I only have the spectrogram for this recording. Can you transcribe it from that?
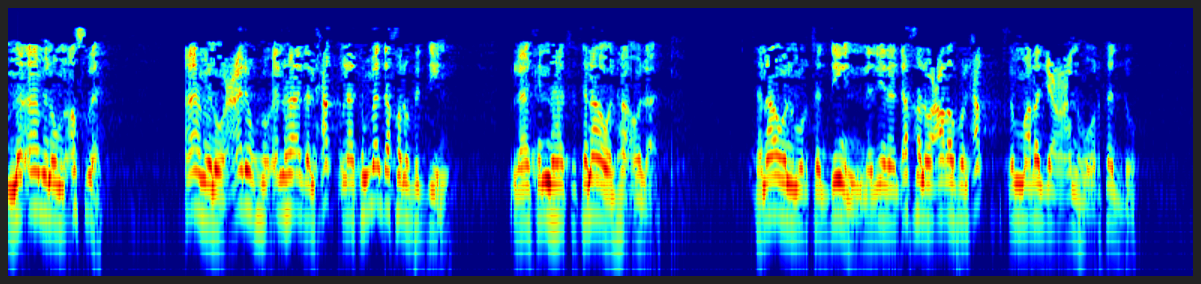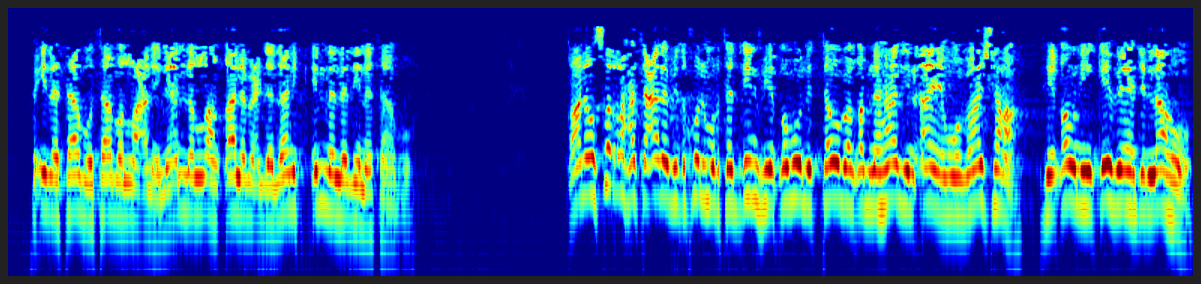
ما آمنوا من أصله آمنوا عرفوا أن هذا الحق لكن ما دخلوا في الدين. لكنها تتناول هؤلاء. تناول المرتدين الذين دخلوا عرفوا الحق ثم رجعوا عنه وارتدوا. فإذا تابوا تاب الله عليه لأن الله قال بعد ذلك إلا الذين تابوا. قال وصرح تعالى بدخول المرتدين في قبول التوبة قبل هذه الآية مباشرة في قوله كيف يهدي الله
